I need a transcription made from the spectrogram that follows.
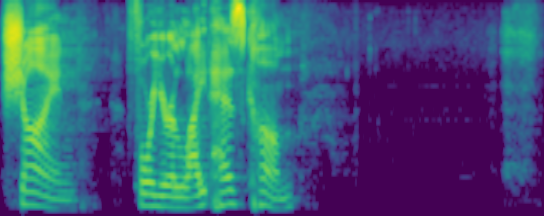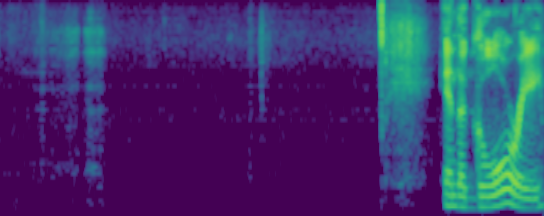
shine, for your light has come. And the glory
